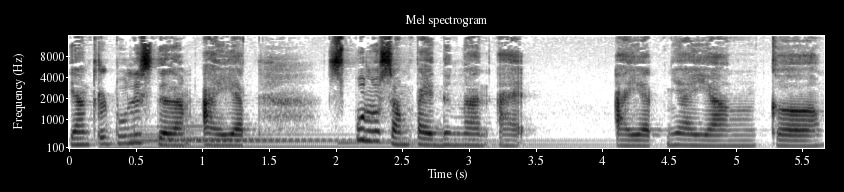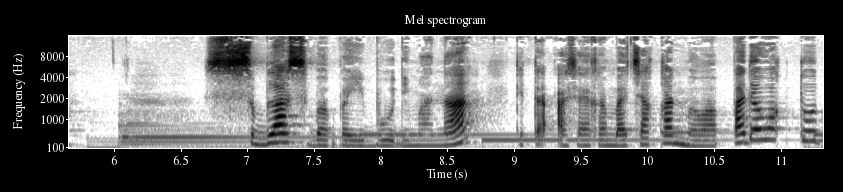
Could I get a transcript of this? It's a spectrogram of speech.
yang tertulis dalam ayat 10 sampai dengan ay ayatnya yang ke 11 Bapak Ibu di mana kita akan bacakan bahwa pada waktu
